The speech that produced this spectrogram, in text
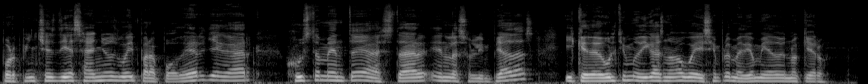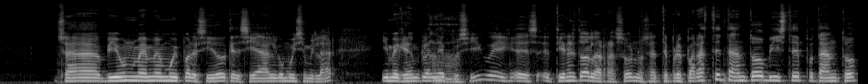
por pinches 10 años, güey, para poder llegar justamente a estar en las Olimpiadas y que de último digas, no, güey, siempre me dio miedo y no quiero. O sea, vi un meme muy parecido que decía algo muy similar y me quedé en plan de, pues sí, güey, tiene toda la razón. O sea, te preparaste tanto, viste tanto,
